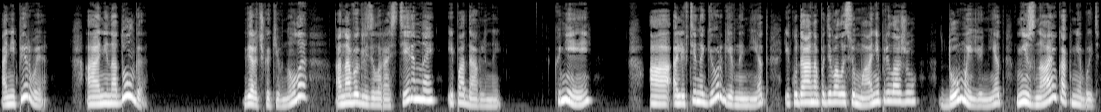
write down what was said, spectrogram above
Они первые? А они надолго?» Верочка кивнула, она выглядела растерянной и подавленной. «К ней. А Алевтина Георгиевна нет, и куда она подевалась, ума не приложу. Дома ее нет, не знаю, как мне быть».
